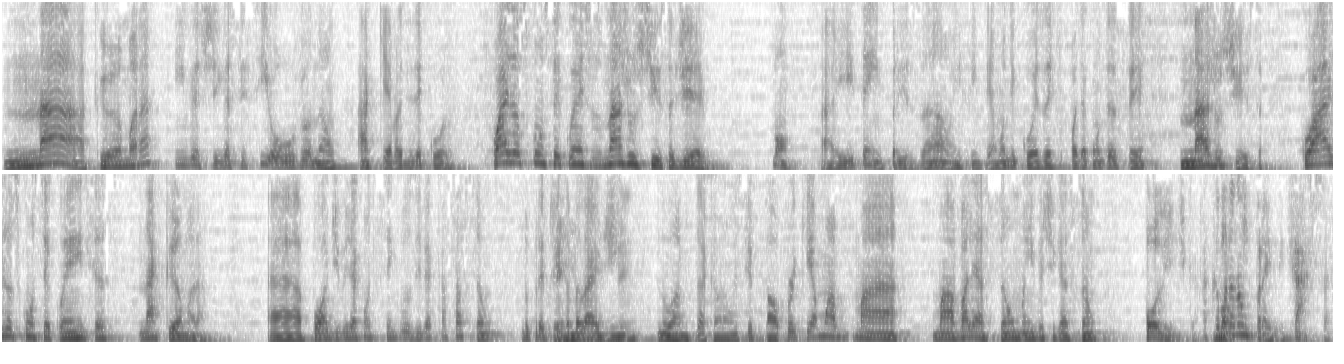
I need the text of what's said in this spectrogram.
Na Câmara, investiga-se se houve ou não a quebra de decoro. Quais as consequências na justiça, Diego? Bom, aí tem prisão, enfim, tem um monte de coisa aí que pode acontecer na justiça. Quais as consequências na Câmara? Uh, pode vir a acontecer, inclusive, a cassação do prefeito sim, Abelardinho sim. no âmbito da Câmara Municipal, porque é uma, uma, uma avaliação, uma investigação política. A Câmara Bom, não prende, caça.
